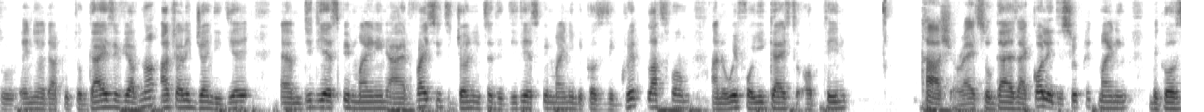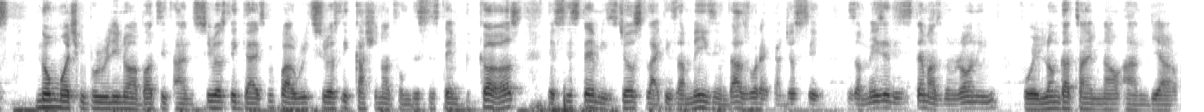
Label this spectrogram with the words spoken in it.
to any other crypto. Guys, if you have not actually joined the um, DDSP mining, I advise you to join into the DDSP mining because it's a great platform and a way for you guys to obtain cash right? So guys i call it the secret mining because not much people really know about it. And seriously guys people are really seriously cashing out from the system because the system is just like it's amazing. That's what i can just say. It's amazing. The system has been running for a longer time now and they are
